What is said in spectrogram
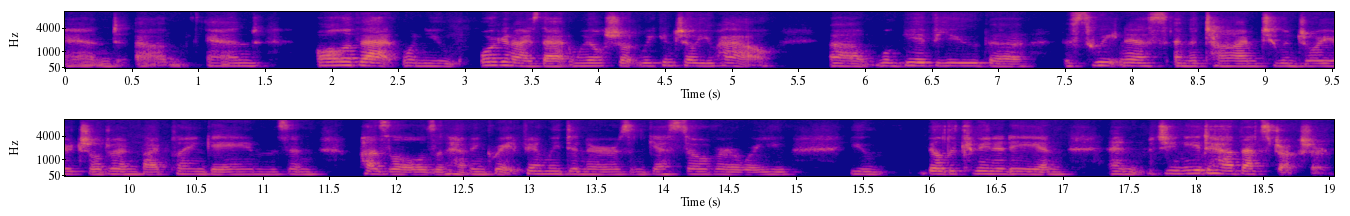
and um, and all of that. When you organize that, and we'll show we can show you how. uh, will give you the, the sweetness and the time to enjoy your children by playing games and puzzles and having great family dinners and guests over where you you build a community and and but you need to have that structure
